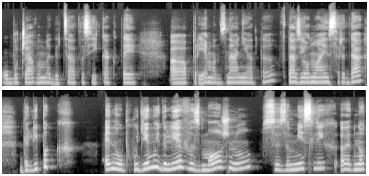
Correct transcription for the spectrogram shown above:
обучаваме децата си и как те а, приемат знанията в тази онлайн среда, дали пък е необходимо и дали е възможно, се замислих едно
